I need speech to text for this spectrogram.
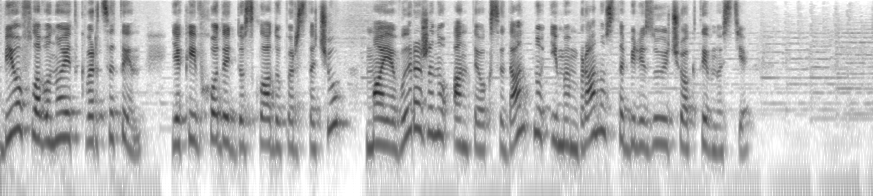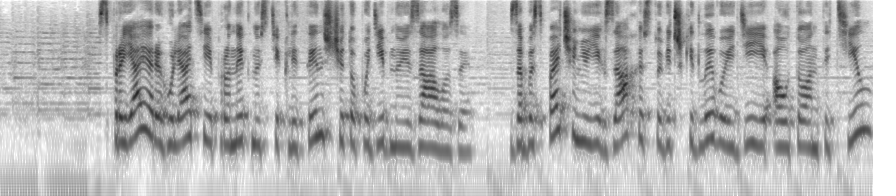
Біофлавоноїд кверцетин, який входить до складу перстачу, має виражену антиоксидантну і мембраностабілізуючу активності. Сприяє регуляції проникності клітин щитоподібної залози, забезпеченню їх захисту від шкідливої дії аутоантитіл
